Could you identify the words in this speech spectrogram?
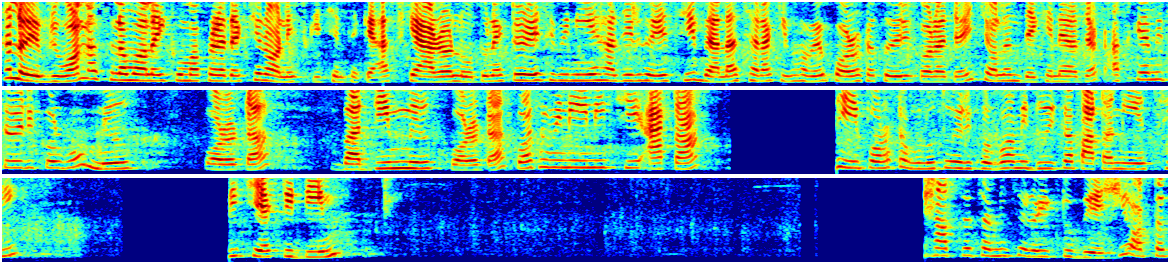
হ্যালো এভরিওয়ান আসসালামু আলাইকুম। আপনারা দেখছেন অনিস কিচেন থেকে। আজকে আরও নতুন একটা রেসিপি নিয়ে হাজির হয়েছি। বেলা ছাড়া কীভাবে পরোটা তৈরি করা যায়, চলেন দেখে নেওয়া যাক। আজকে আমি তৈরি করব মিল্ক পরোটা বা ডিম মিল্ক পরোটা। প্রথমে নিয়ে নিচ্ছি আটা। এই পরোটাগুলো তৈরি করব। আমি দুই কাপ আটা নিয়েছি। দিচ্ছি একটি ডিম। হাফ চা চামচেরও একটু বেশি, অর্থাৎ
